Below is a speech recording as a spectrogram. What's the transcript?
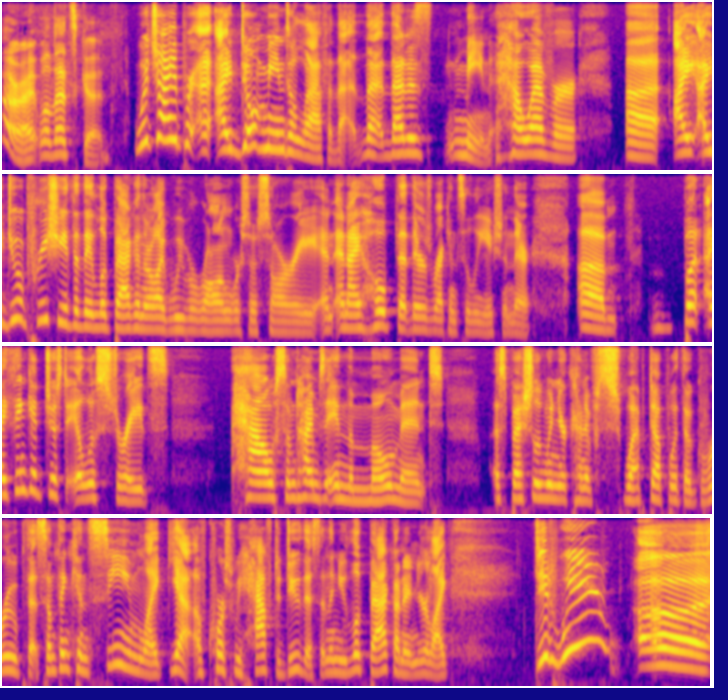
All right, well that's good. Which I I- I don't mean to laugh at that. That that is mean. However, uh, I I do appreciate that they look back and they're like, "We were wrong. We're so sorry," and and I hope that there's reconciliation there. Um, but I think it just illustrates how sometimes in the moment especially when you're kind of swept up with a group that something can seem like yeah of course we have to do this and then you look back on it and you're like did we uh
